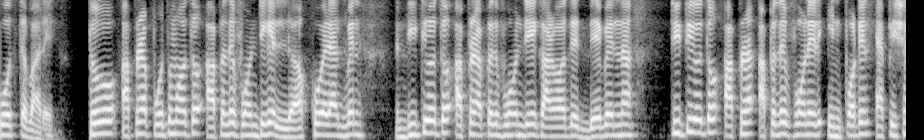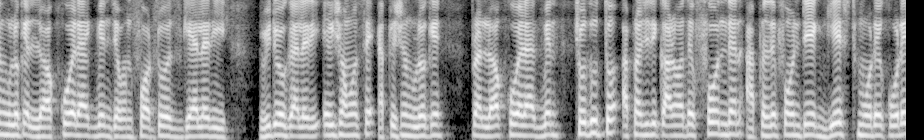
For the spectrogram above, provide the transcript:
করতে পারে। তো আপনারা প্রথমত আপনাদের ফোনটিকে লক করে রাখবেন। দ্বিতীয়ত, আপনারা আপনাদের ফোনটিকে কারও হাতে দেবেন না। তৃতীয়ত, আপনার, আপনাদের ফোনের ইম্পর্টেন্ট অ্যাপ্লিকেশনগুলোকে লক করে রাখবেন, যেমন ফটোস গ্যালারি ভিডিও গ্যালারি এই সমস্ত অ্যাপ্লিকেশনগুলোকে আপনারা লক করে রাখবেন। চতুর্থ, আপনারা যদি কারও হাতে ফোন দেন, আপনাদের ফোনটিকে গেস্ট মোডে করে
